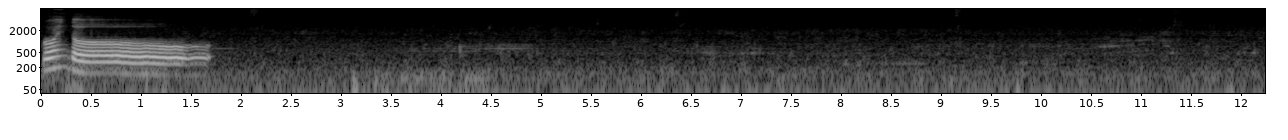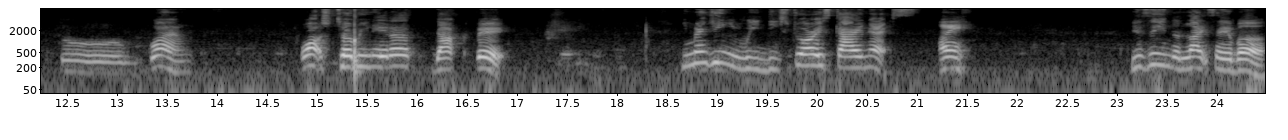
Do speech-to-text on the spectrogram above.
going to to go and watch Terminator Dark Fate. Imagine if we destroy Skynet. Hey. Using the lightsaber.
